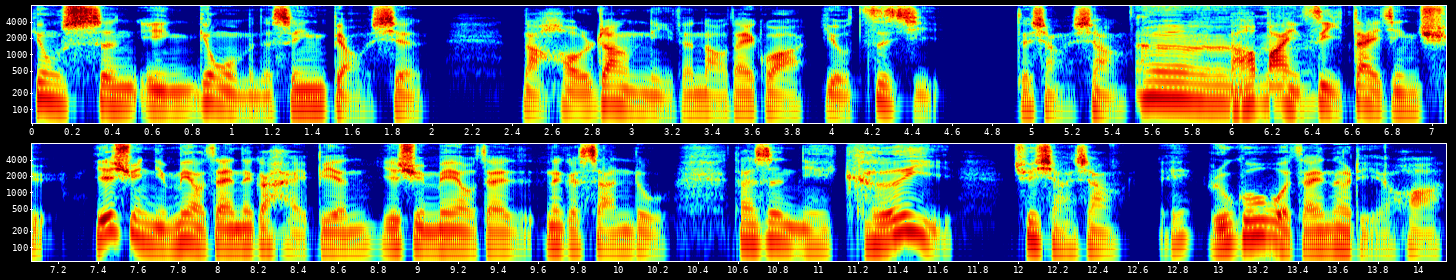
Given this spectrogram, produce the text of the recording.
用声音，用我们的声音表现，然后让你的脑袋瓜有自己的想象，嗯，然后把你自己带进去。也许你没有在那个海边，也许没有在那个山路，但是你可以去想象，诶，如果我在那里的话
